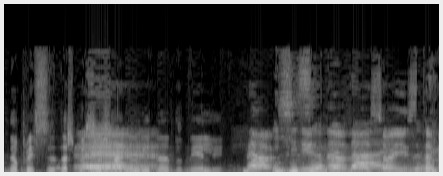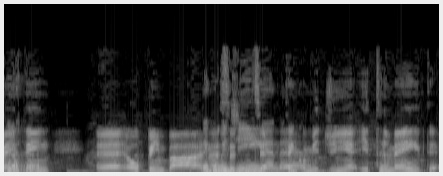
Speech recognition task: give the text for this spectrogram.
E não precisa das pessoas É. estarem urinando nele. Não, Isso e- é não, não é só isso. Também tem É, é open bar, Tem né? Cê- comidinha, cê né? Tem comidinha. E também, te-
